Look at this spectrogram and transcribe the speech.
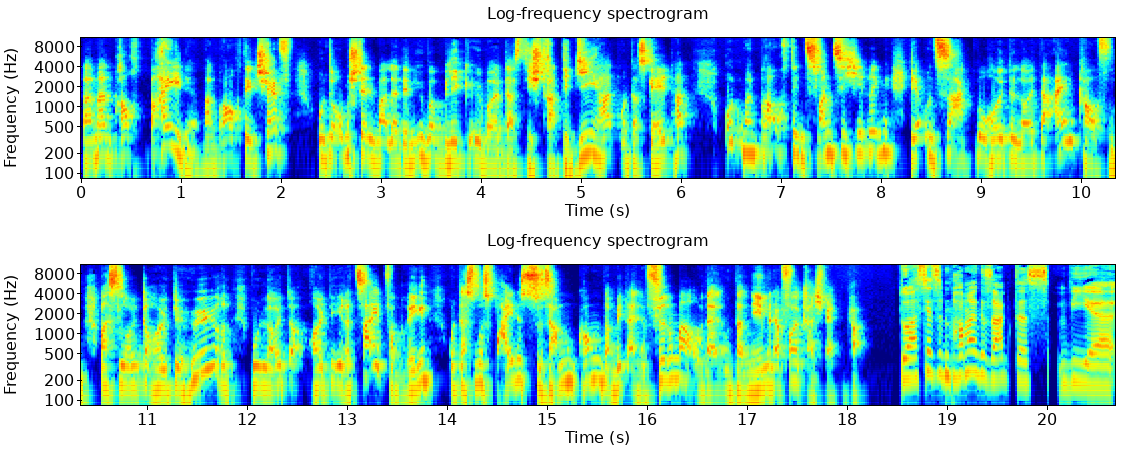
weil man braucht beide. Man braucht den Chef unter Umständen, weil er den Überblick über das, die Strategie hat und das Geld hat. Und man braucht den 20-Jährigen, der uns sagt, wo heute Leute einkaufen, was Leute heute hören, wo Leute heute ihre Zeit verbringen. Und das muss beides zusammenkommen, damit eine Firma oder ein Unternehmen erfolgreich werden kann. Du hast jetzt ein paar Mal gesagt, dass wir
